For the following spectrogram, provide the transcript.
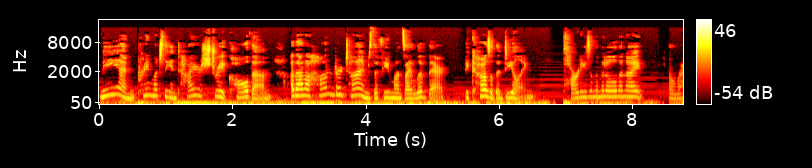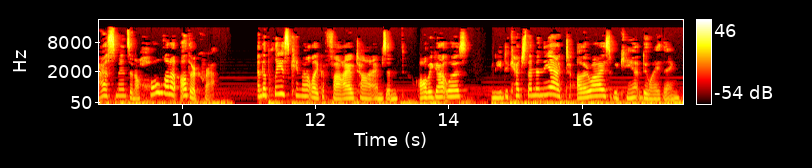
Me and pretty much the entire street called them about a hundred times the few months I lived there because of the dealing. Parties in the middle of the night, harassments, and a whole lot of other crap. And the police came out like five times, and all we got was, we need to catch them in the act, otherwise, we can't do anything.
